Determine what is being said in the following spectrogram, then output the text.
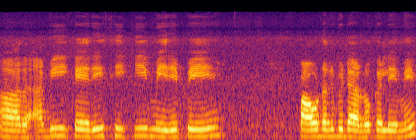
और अभी कह रही थी कि मेरे पे पाउडर भी डालो गले में,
